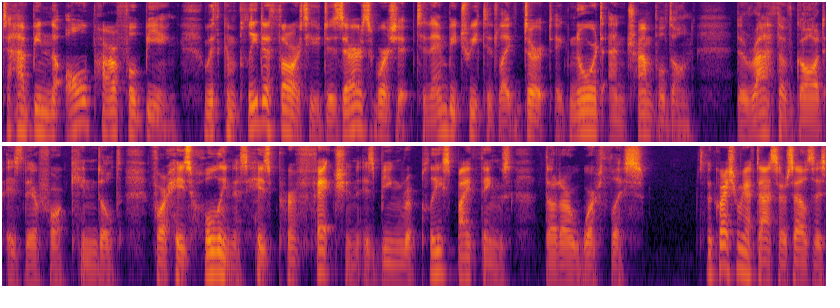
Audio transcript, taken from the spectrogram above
To have been the all powerful being with complete authority who deserves worship to then be treated like dirt, ignored, and trampled on, the wrath of God is therefore kindled, for his holiness, his perfection, is being replaced by things that are worthless. So the question we have to ask ourselves is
